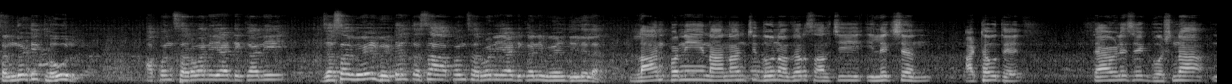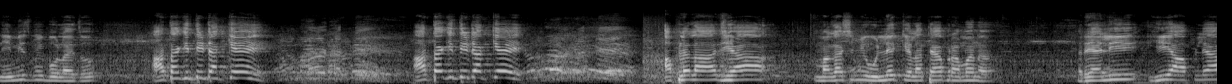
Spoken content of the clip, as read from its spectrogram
संघटित होऊन आपण सर्वांनी या ठिकाणी जसा वेळ भेटेल तसा आपण सर्वांनी या ठिकाणी वेळ दिलेला आहे. लहानपणी नानांची दोन हजार सालची इलेक्शन आठवते. त्यावेळेस एक घोषणा नेहमीच मी बोलायचो. आता किती टक्के? आता किती टक्के? आपल्याला आज ह्या मगाशी मी उल्लेख केला त्याप्रमाणे रॅली ही आपल्या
